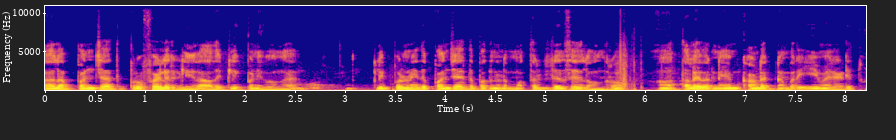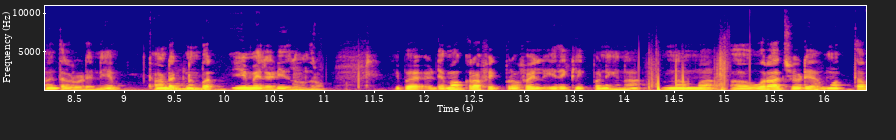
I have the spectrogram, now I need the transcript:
அதில் பஞ்சாயத்து ப்ரொஃபைல் இருக்கு இல்லைங்களா அதை கிளிக் பண்ணிக்கோங்க. கிளிக் பண்ணி இது பஞ்சாயத்தை பற்றின மொத்த டீட்டெயில்ஸே இதில் வந்துடும் தலைவர் name contact number email ID துணைத்தலைவருடைய name contact number email ID இதில் வந்துடும் இப்போ டெமோக்ராஃபிக் ப்ரொஃபைல் இதை கிளிக் பண்ணிங்கன்னா நம்ம ஊராட்சியுடைய மொத்த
